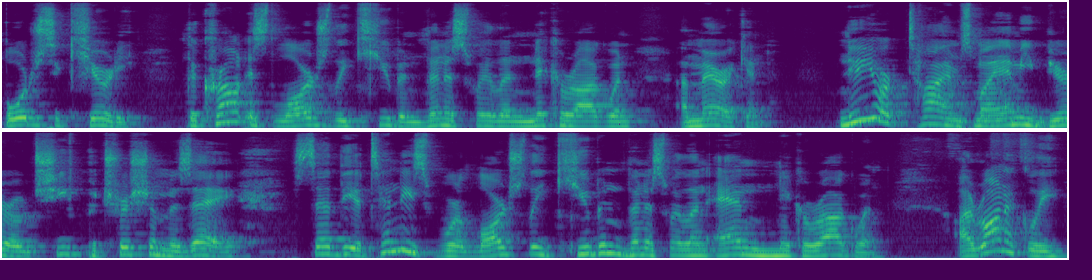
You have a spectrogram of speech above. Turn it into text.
border security. The crowd is largely Cuban, Venezuelan, Nicaraguan, American. New York Times Miami Bureau Chief Patricia Mazzei said the attendees were largely Cuban, Venezuelan, and Nicaraguan. Ironically,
